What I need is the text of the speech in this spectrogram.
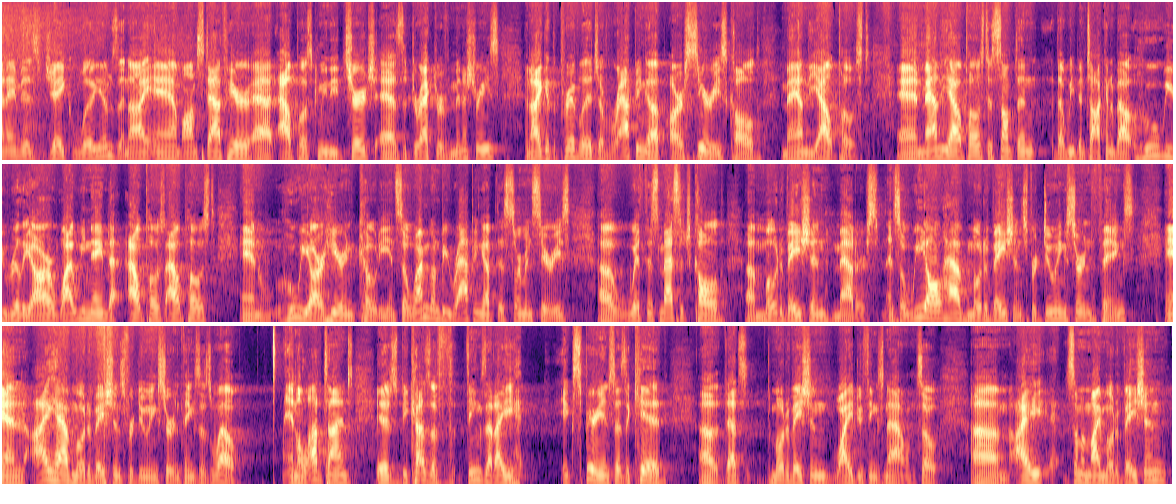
My name is Jake Williams, and I am on staff here at Outpost Community Church as the Director of Ministries. And I get the privilege of wrapping up our series called Man the Outpost. And Man the Outpost is something that we've been talking about who we really are, why we named Outpost Outpost, and who we are here in Cody. And so I'm going to be wrapping up this sermon series uh, with this message called uh, Motivation Matters. And so we all have motivations for doing certain things, and I have motivations for doing certain things as well. And a lot of times it's because of things that I experienced as a kid. Uh, that's the motivation why I do things now. So um, I, some of my motivation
